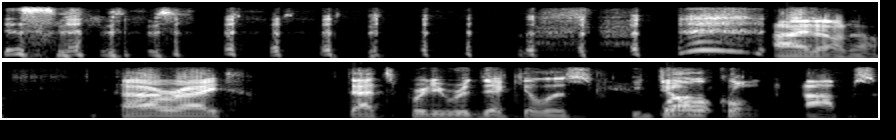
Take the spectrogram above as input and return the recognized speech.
I don't know. All right. That's pretty ridiculous. You don't Well- call the cops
